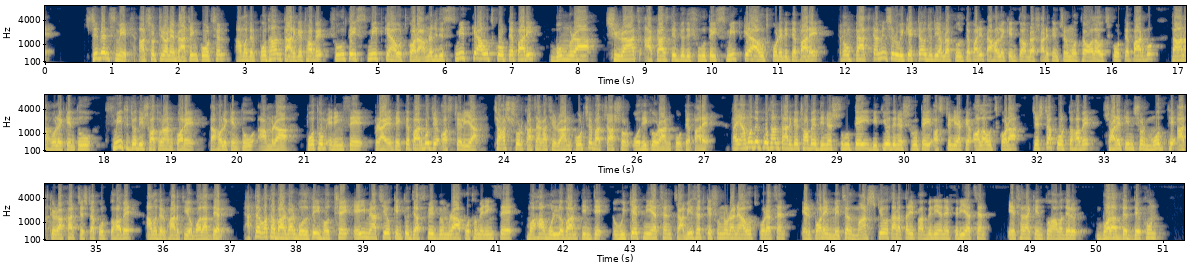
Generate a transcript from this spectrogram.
স্টিভেন স্মিথ আটষট্টি রানে ব্যাটিং করছেন। আমাদের প্রধান টার্গেট হবে শুরুতেই স্মিথকে আউট করা। আমরা যদি স্মিথকে আউট করতে পারি, বুমরা, সিরাজ, আকাশদীপ যদি শুরুতেই স্মিথকে আউট করে দিতে পারে এবং প্যাট কামিন্সের উইকেটটাও যদি আমরা তুলতে পারি, তাহলে কিন্তু আমরা সাড়ে তিনশোর মধ্যে অল আউট করতে পারব। তা না হলে কিন্তু স্মিথ যদি শত রান করে, তাহলে কিন্তু আমরা প্রথম ইনিংসে প্রায় দেখতে পারব যে অস্ট্রেলিয়া চারশোর কাছাকাছি রান করছে বা চারশোর অধিকও রান করতে পারে। তাই আমাদের প্রধান টার্গেট হবে দিনের শুরুতেই, দ্বিতীয় দিনের শুরুতেই অস্ট্রেলিয়াকে অল আউট করা। চেষ্টা করতে হবে, সাড়ে তিনশোর মধ্যে আজকে রাখার চেষ্টা করতে হবে আমাদের ভারতীয় বলারদের একটা কথা বারবার বলতেই হচ্ছে, এই ম্যাচেও কিন্তু জসপ্রীত বুমরা প্রথম ইনিংসে মহামূল্যবান তিনটে উইকেট নিয়েছেন। ট্রাভিস হেডকে শূন্য রানে আউট করেছেন। এরপরে মিচেল মার্শকেও তাড়াতাড়ি পাভিলিয়নে ফিরিয়েছেন। এছাড়া কিন্তু আমাদের বলারদের দেখুন,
